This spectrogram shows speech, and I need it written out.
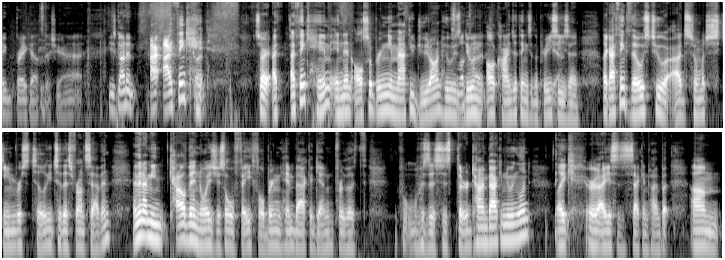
big breakouts this year. Uh, he's got an, I, I think. Hi- Sorry, I, I think him and then also bringing in Matthew Judon, who is doing good. all kinds of things in the preseason. Like I think those two add so much scheme versatility to this front seven. And then I mean, Kyle Van Noy is just old faithful, bringing him back again for the th- was this his third time back in New England? Like, or I guess it's his second time, but um,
